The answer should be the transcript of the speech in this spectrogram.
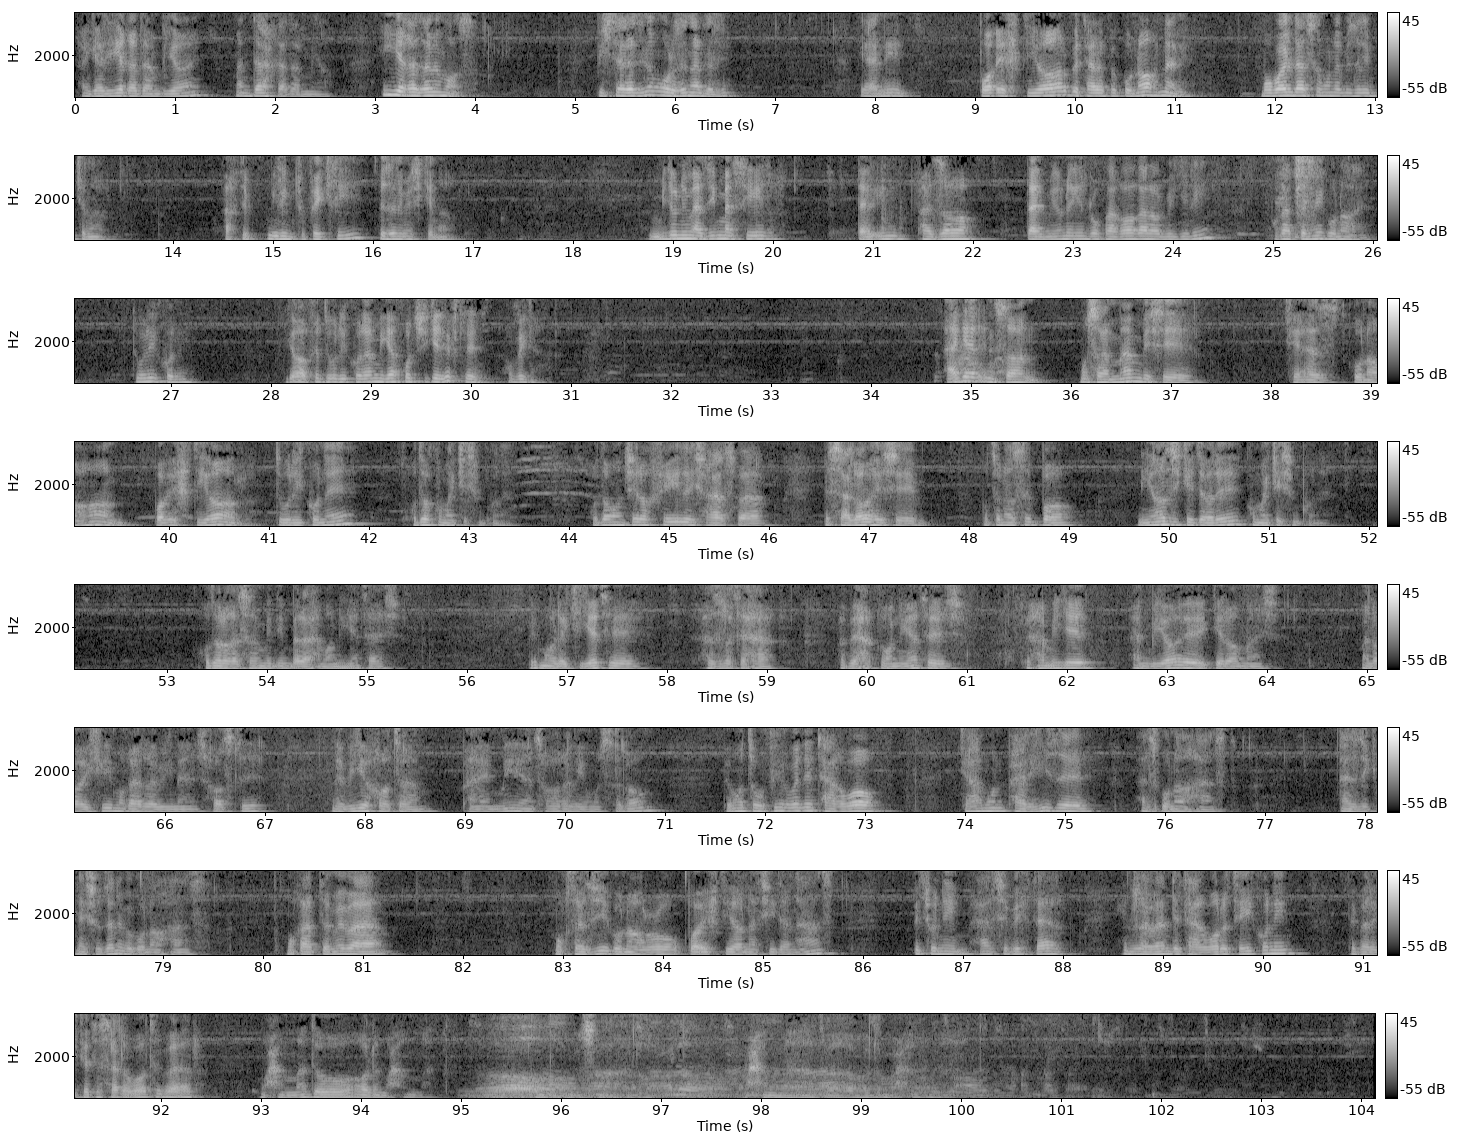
اگر یه قدم بیای من ده قدم میام. این یه قدم ماست. بیشتر از این مرزه نداریم. یعنی با اختیار به طرف گناه نریم. موبایل دستمون رو بذاریم کنار. وقتی میریم تو فکری بذاریمش کنار. می‌دونیم از این مسیر در این فضا در میون این رفقا قرار بگیریم مقدمه گناهه. دوری کنیم. یا آخه دوری کنم میگن خودشی گرفته؟ خب بگم. اگر انسان مصمم بشه که از گناهان با اختیار دوری کنه خدا کمکش می‌کنه. خدا اون چرا خیرش هست و به صلاحش متناسب با نیازی که داره کمکش می‌کنه. خدا رو قسم میدیم به رحمانیتش به مالکیت حضرت حق و به حقانیتش به همه انبیاء گرامش ملائکه مقربینش خواسته نبی خاتم به ائمه اطهار علیهم السلام به ما توفیق بده تقوا که همون پرهیز از گناه هست نزدیک نشدن به گناه هست مقدمه و مقتضی گناه رو با اختیار نچیدن هست. بتونیم هرچه بهتر این روند تقوا رو طی کنیم. به برکت صلوات بر محمد و آل محمد. محمد.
